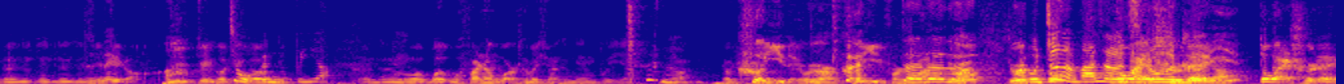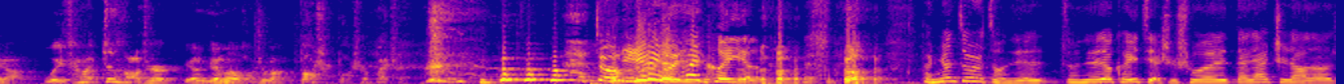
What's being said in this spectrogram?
对对对对那种。这这个 就我跟这个你不一样，嗯我我我反正我是特别喜欢跟别人不一样，啊，要刻意的，有时候有点刻意，说实话，对对对有时候有时候我真的发现了都爱其中的吃这个刻意都爱吃这个，我一尝真好吃，人人问我好吃吗？不好吃，不好吃，不爱吃。就你这个也太刻意了。对反正就是总结总结就可以解释说，大家知道的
